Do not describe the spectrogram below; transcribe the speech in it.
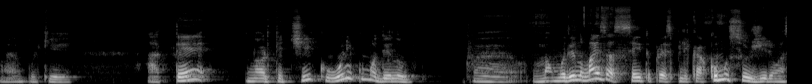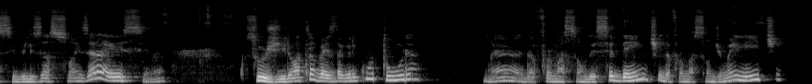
né? porque até nortetico, o único modelo, uh, o modelo mais aceito para explicar como surgiram as civilizações era esse. Né? Surgiram através da agricultura, né, da formação do excedente, da formação de uma elite,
